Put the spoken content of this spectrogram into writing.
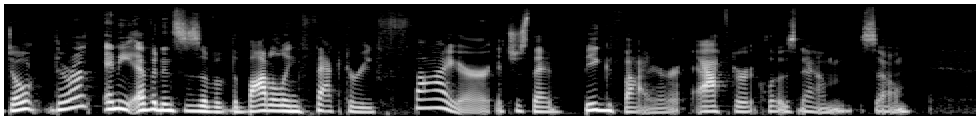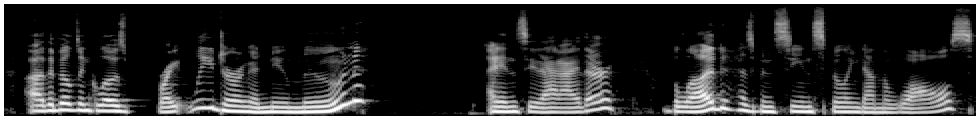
don't, there aren't any evidences of the bottling factory fire. It's just that big fire after it closed down. So uh, the building glows brightly during a new moon. I didn't see that either. Blood has been seen spilling down the walls.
